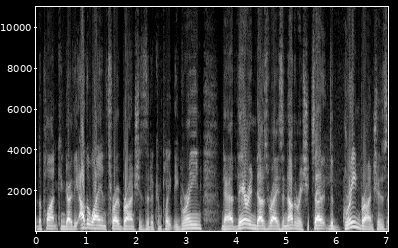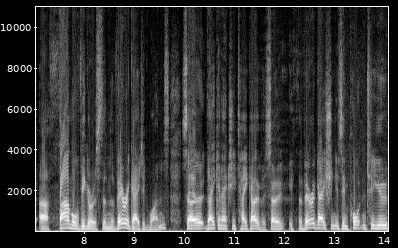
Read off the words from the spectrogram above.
the plant can go the other way and throw branches that are completely green. Now, therein does raise another issue. So the green branches are far more vigorous than the variegated ones, so they can actually take over. So if the variegation is important to you,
